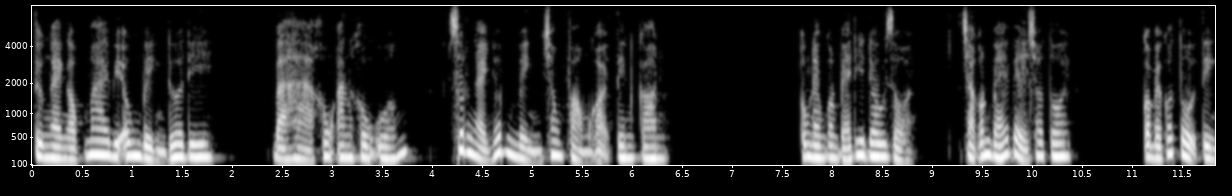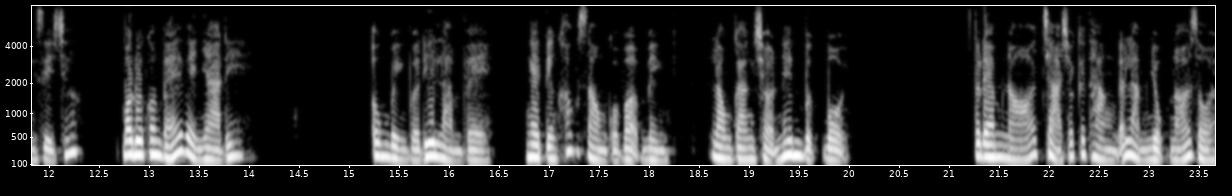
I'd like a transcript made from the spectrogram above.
Từ ngày Ngọc Mai bị ông Bình đưa đi, bà Hà không ăn không uống, suốt ngày nhốt mình trong phòng gọi tên con. Ông đem con bé đi đâu rồi? Trả con bé về cho tôi. Con bé có tội tình gì chứ? Mau đưa con bé về nhà đi. Ông Bình vừa đi làm về, nghe tiếng khóc ròng của vợ mình, lòng càng trở nên bực bội. Tôi đem nó trả cho cái thằng đã làm nhục nó rồi.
